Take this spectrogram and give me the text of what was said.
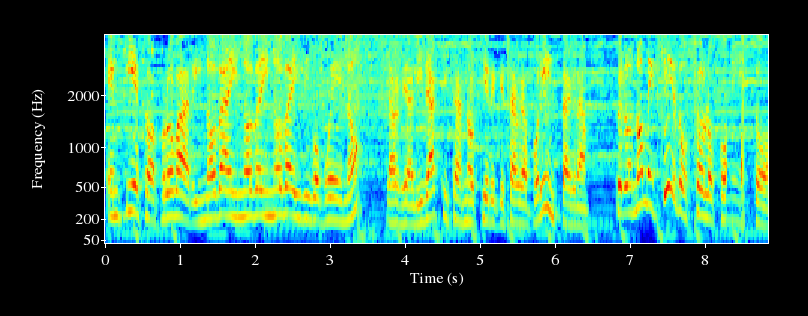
empiezo a probar y no da y no da y no da y digo, bueno, la realidad quizás no quiere que salga por Instagram, pero no me quedo solo con eso,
